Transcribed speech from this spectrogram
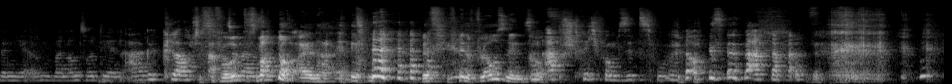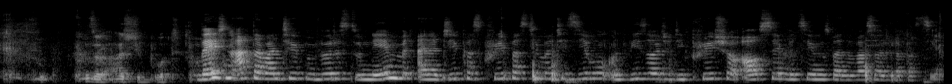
wenn ihr irgendwann unsere DNA geklaut Das ist habt. verrückt, das so. macht noch einer. Wenn sie keine Flausen in den So ein. Abstrich vom Sitz, wo wir auf dieser Achterbahn So eine Arschgeburt. Welchen Achterbahntypen würdest du nehmen mit einer Jeepers Creepers Thematisierung und wie sollte die Pre-Show aussehen, beziehungsweise was sollte da passieren?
